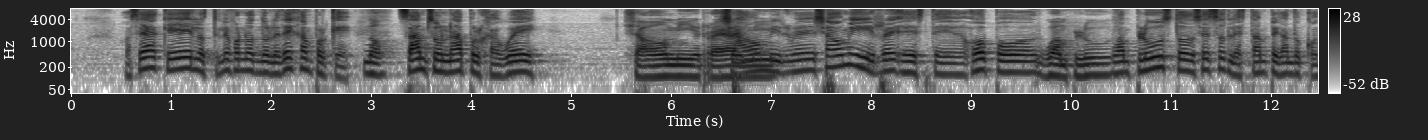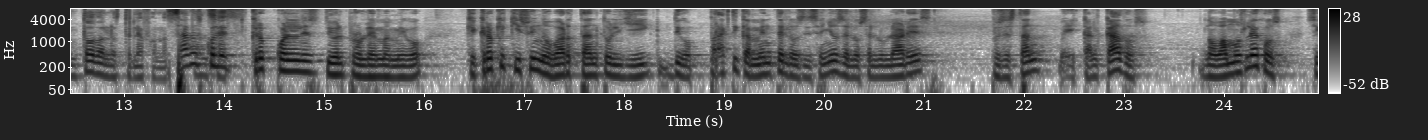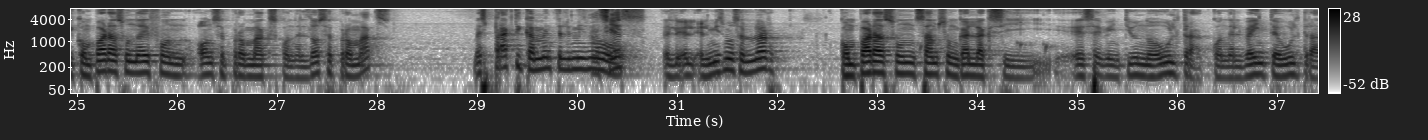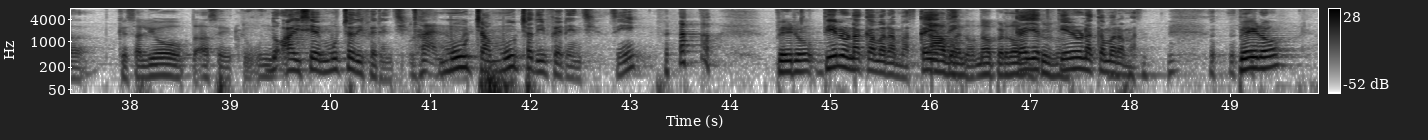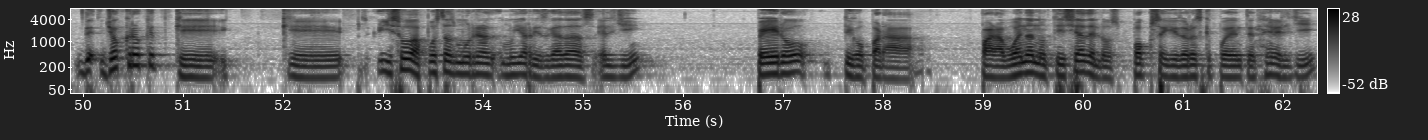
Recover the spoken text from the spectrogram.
O sea que los teléfonos no le dejan porque No. Samsung, Apple, Huawei, Xiaomi, Realme, Xiaomi, eh, Xiaomi, re- este, Oppo, OnePlus. OnePlus, todos esos le están pegando con todos los teléfonos. ¿Sabes cuál Entonces, es? Creo cuál les dio el problema, amigo. Que creo que quiso innovar tanto el G. Digo, prácticamente los diseños de los celulares, pues están eh, calcados. No vamos lejos. Si comparas un iPhone 11 Pro Max con el 12 Pro Max, es prácticamente el mismo. Así es. El, el- el mismo celular. Comparas un Samsung Galaxy S21 Ultra con el 20 Ultra que salió hace un No, ahí sí hay mucha diferencia. Ah, no, mucha, mucha diferencia, ¿sí? pero Tiene una cámara más. Cállate. Ah, bueno, no, perdón, Cállate, disculpa. tiene una cámara más. Pero de- yo creo que, que, que hizo apuestas muy, muy arriesgadas LG. Pero, digo, para, para buena noticia de los pocos seguidores que pueden tener LG,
